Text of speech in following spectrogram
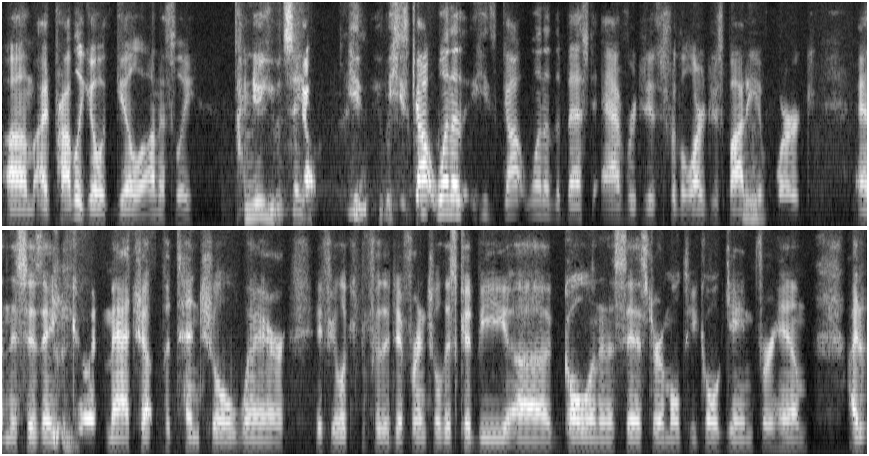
um, I'd probably go with Gil. Honestly, I knew you would say. No, he, he's got one of he's got one of the best averages for the largest body Mm-hmm. of work, and this is a good matchup potential. Where if you're looking for the differential, this could be a goal and an assist or a multi-goal game for him. I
